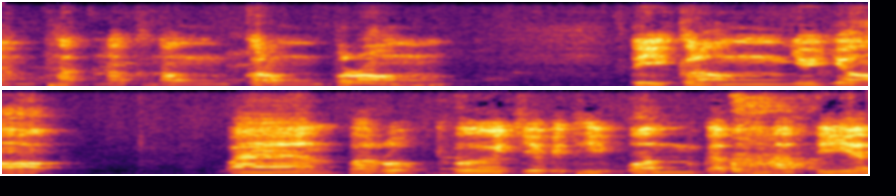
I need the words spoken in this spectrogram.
មស្ថិតនៅក្នុងក្រុងប្រង ទីក្រុងញូវយ៉កបានប្រពៃធ្វើជាពិធីបុណ្យកឋិនទាន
